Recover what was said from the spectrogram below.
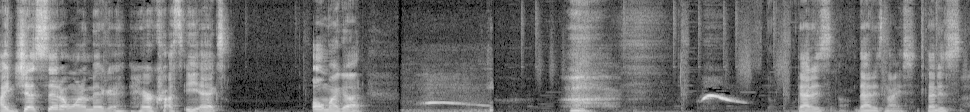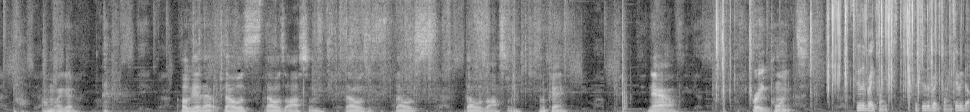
I just said I want to make a Heracross EX. Oh my god. that is that is nice. That is oh my god. Okay, that that was that was awesome. That was that was that was awesome. Okay. Now, breakpoints. Do the breakpoints. Let's do the breakpoints. Here we go.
